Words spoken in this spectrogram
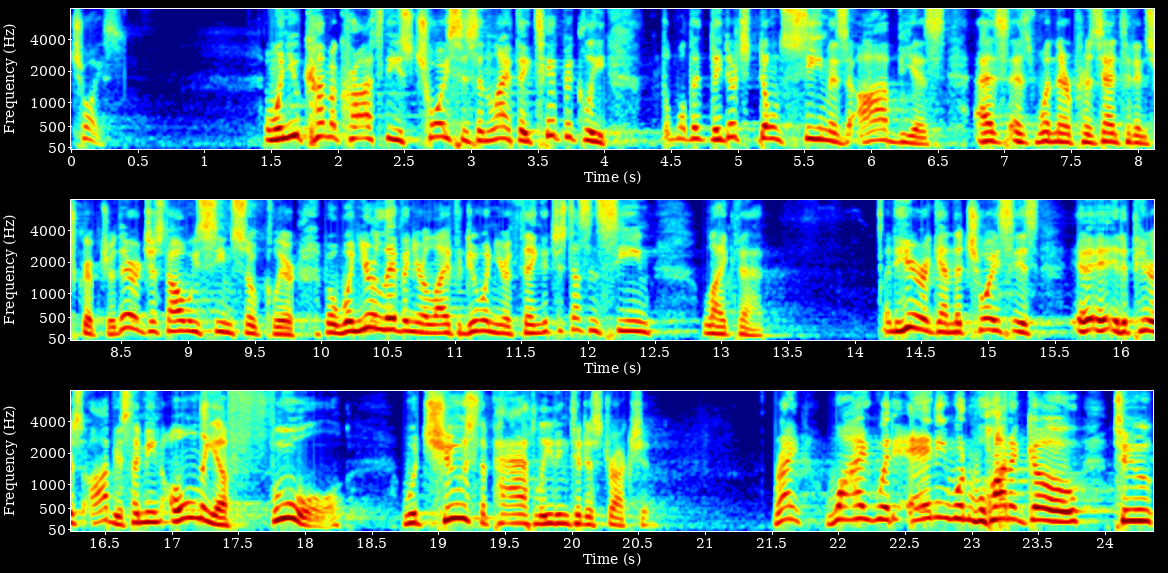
Choice. And when you come across these choices in life, they typically well, they just don't seem as obvious as, as when they're presented in Scripture. They just always seem so clear. But when you're living your life, doing your thing, it just doesn't seem like that. And here again, the choice is, it, it appears obvious. I mean, only a fool would choose the path leading to destruction. Right? Why would anyone want to go to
